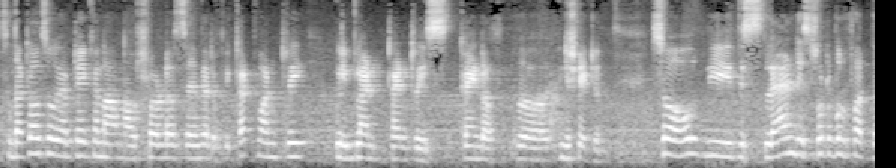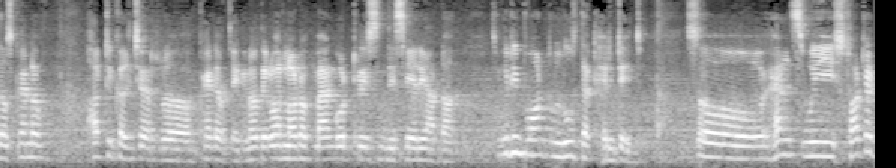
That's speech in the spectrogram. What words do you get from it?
So that also we have taken on our shoulders, saying that if we cut one tree, we'll plant 10 trees kind of uh, initiative. So the, this land is suitable for those kind of horticulture uh, kind of thing. You know, there were a lot of mango trees in this area and all. So we didn't want to lose that heritage. So hence we started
